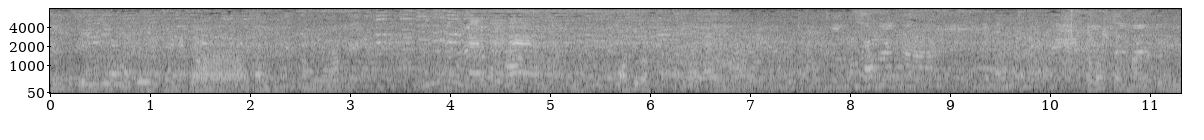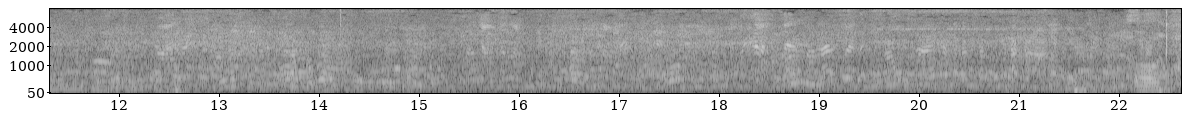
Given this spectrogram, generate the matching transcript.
น่จะเป็นต้องต้องเอาที่แบบแต่ว่าแต่มาแล้วก็อมันมีนแบบนี้ โอเค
